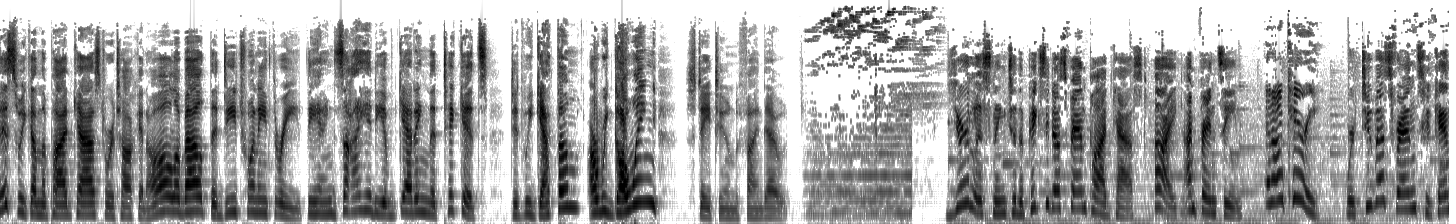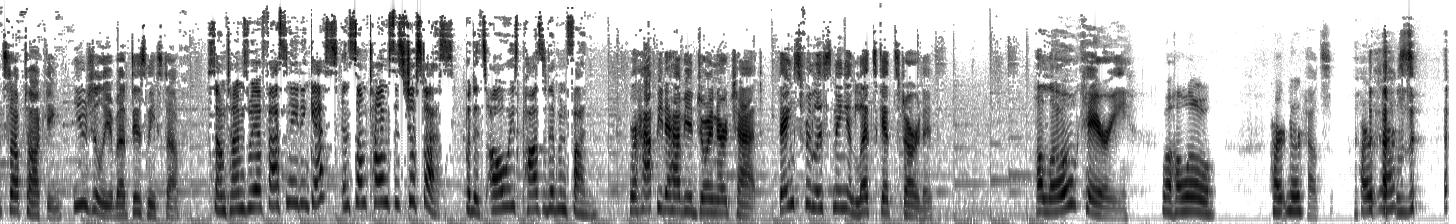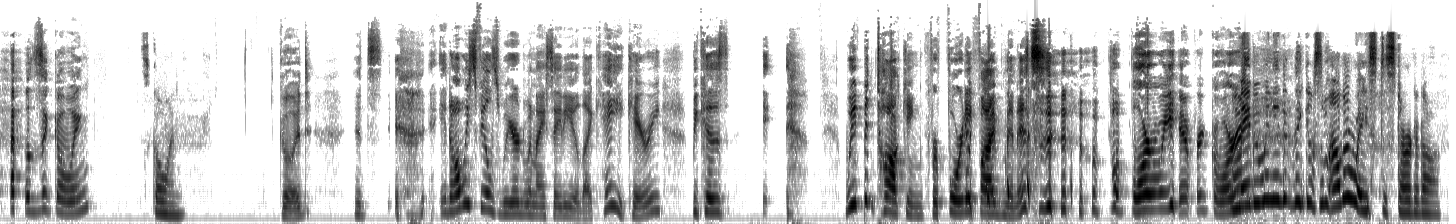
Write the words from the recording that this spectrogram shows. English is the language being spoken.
This week on the podcast, we're talking all about the D23, the anxiety of getting the tickets. Did we get them? Are we going? Stay tuned to find out. You're listening to the Pixie Dust Fan Podcast. Hi, I'm Francine. And I'm Carrie. We're two best friends who can't stop talking, usually about Disney stuff. Sometimes we have fascinating guests, and sometimes it's just us, but it's always positive and fun. We're happy to have you join our chat. Thanks for listening, and let's get started. Hello, Carrie. Well, hello, partner. How's, Partner. how's, it, how's it going? It's going. Good. It's it always feels weird when I say to you like, "Hey, Carrie," because it, we've been talking for 45 minutes before we hit record. Maybe we need to think of some other ways to start it off.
